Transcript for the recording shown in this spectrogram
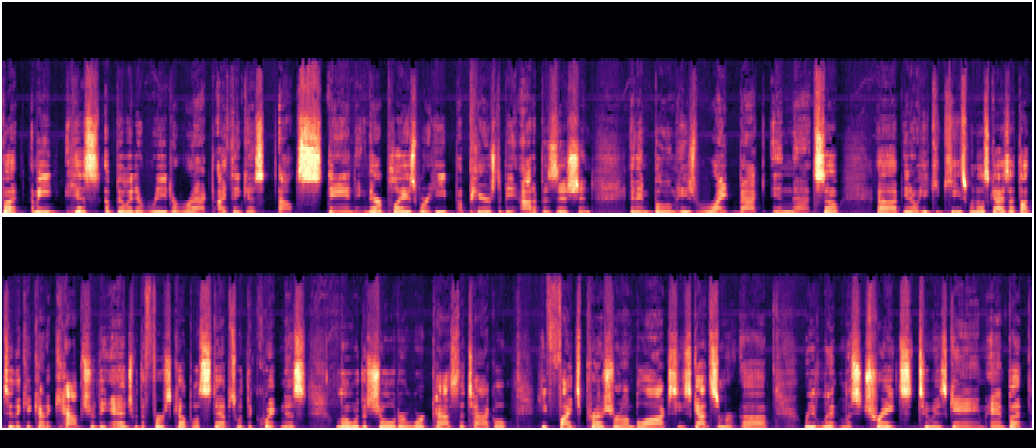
But I mean, his ability to redirect, I think, is outstanding. There are plays where he appears to be out of position, and then boom, he's right back in that. So, uh, you know, he he's one of those guys I thought too that could kind of capture the edge with the first couple of steps with the quickness, lower the shoulder, work past the tackle. He fights pressure on blocks. He's got some uh, relentless traits to his game, and but.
